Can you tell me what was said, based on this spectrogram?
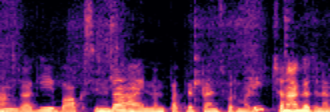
ಹಾಗಾಗಿ ಬಾಕ್ಸಿಂದ ಇನ್ನೊಂದು ಪಾತ್ರೆಗೆ ಟ್ರಾನ್ಸ್ಫರ್ ಮಾಡಿ. ಚೆನ್ನಾಗಿ ಅದನ್ನು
